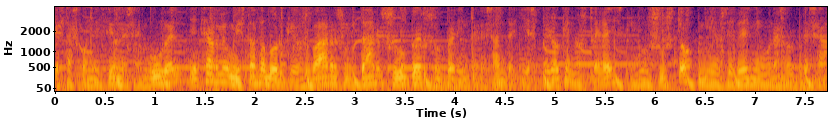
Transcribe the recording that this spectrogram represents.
estas condiciones en Google y echarle un vistazo porque os va a resultar súper, súper interesante. Y espero que no os peguéis ningún susto ni os llevéis ninguna sorpresa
